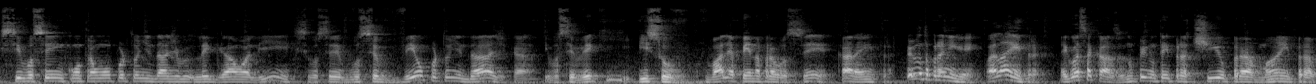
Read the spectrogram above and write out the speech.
se você encontrar uma oportunidade legal ali, se você você vê a oportunidade, cara, e você vê que isso vale a pena pra você, cara, entra. Pergunta pra ninguém. Vai lá, entra. É igual essa casa. Eu não perguntei pra tio, pra mãe, pra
